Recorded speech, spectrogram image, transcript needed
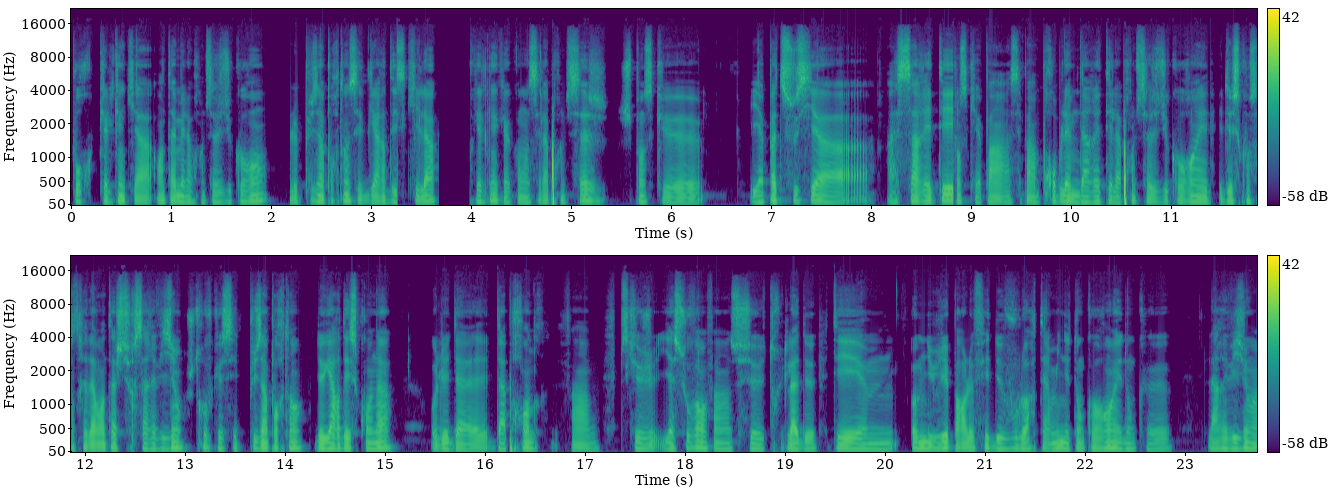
pour quelqu'un qui a entamé l'apprentissage du Coran, le plus important c'est de garder ce qu'il a. Pour quelqu'un qui a commencé l'apprentissage, je pense que il n'y a pas de souci à, s'arrêter. Je pense qu'il n'y a pas, c'est pas un problème d'arrêter l'apprentissage du Coran et, de se concentrer davantage sur sa révision. Je trouve que c'est plus important de garder ce qu'on a au lieu d'apprendre. Enfin, parce que il y a souvent, enfin, ce truc-là de t'es euh, omnibulé par le fait de vouloir terminer ton Coran et donc la révision,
